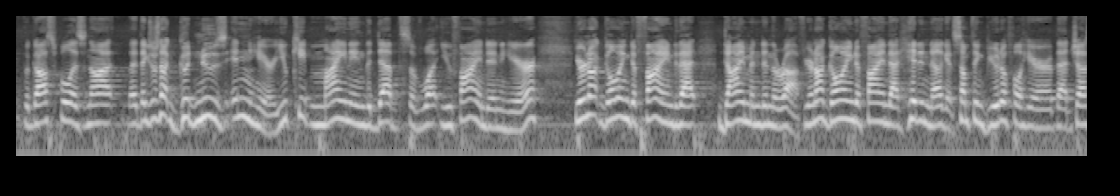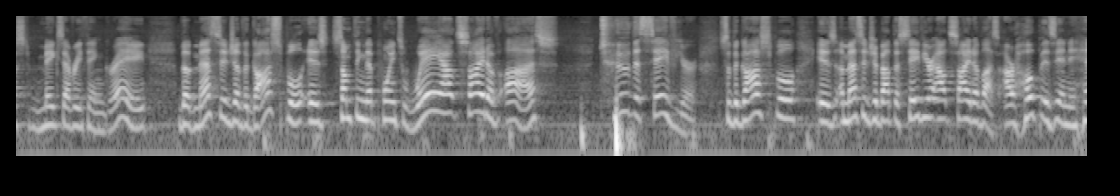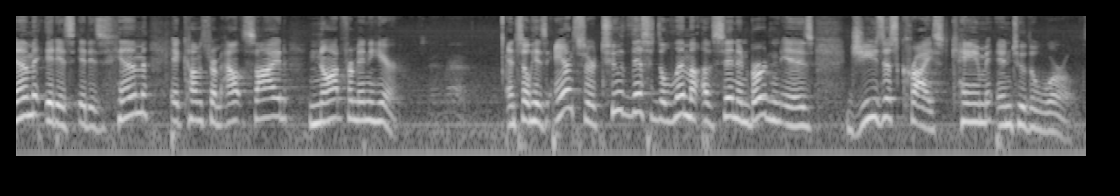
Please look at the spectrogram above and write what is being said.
The gospel is not, there's not good news in here. You keep mining the depths of what you find in here. You're not going to find that diamond in the rough. You're not going to find that hidden nugget, something beautiful here that just makes everything great the message of the gospel is something that points way outside of us to the Savior. So the gospel is a message about the Savior outside of us. Our hope is in Him. It is, it is Him. It comes from outside, not from in here. And so his answer to this dilemma of sin and burden is Jesus Christ came into the world.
